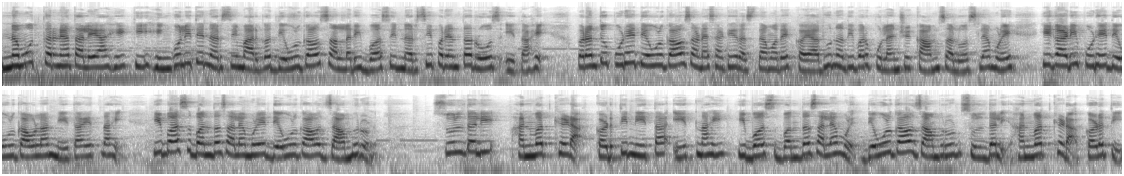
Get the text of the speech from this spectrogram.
नमूद करण्यात आले आहे की हिंगोली ते नरसी मार्ग देऊळगाव चालणारी बस ही नरसीपर्यंत रोज येत आहे. परंतु पुढे देऊळगाव जाण्यासाठी रस्त्यामध्ये कयाधू नदीवर पुलांचे काम चालू असल्यामुळे ही गाडी पुढे देऊळगावला नेता येत नाही. ही बस बंद झाल्यामुळे देऊळगाव जांभरून सुलदली हनवतखेडा कडती नेता येत नाही. ही बस बंद झाल्यामुळे देऊळगाव जांभरून सुलदली हनवतखेडा कडती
